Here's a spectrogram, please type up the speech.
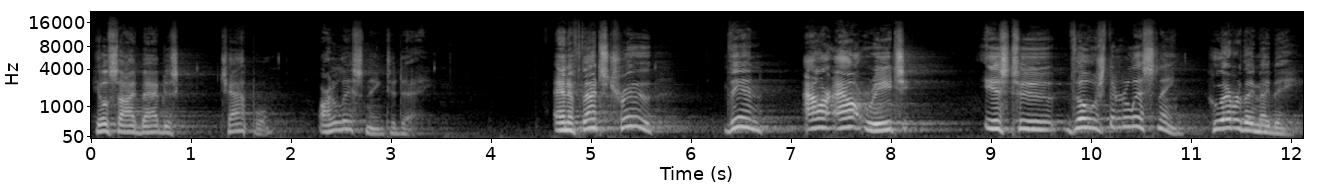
Hillside Baptist Chapel are listening today. And if that's true, then our outreach is to those that are listening, whoever they may be.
